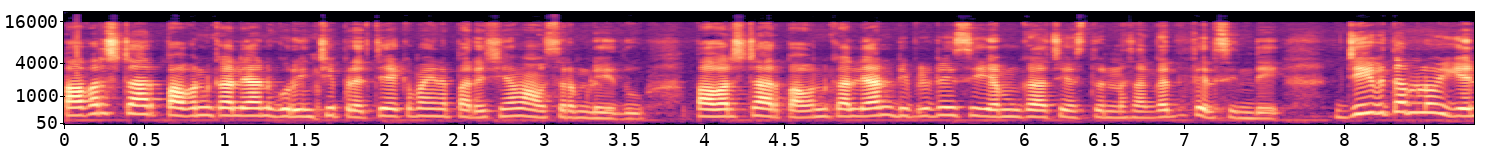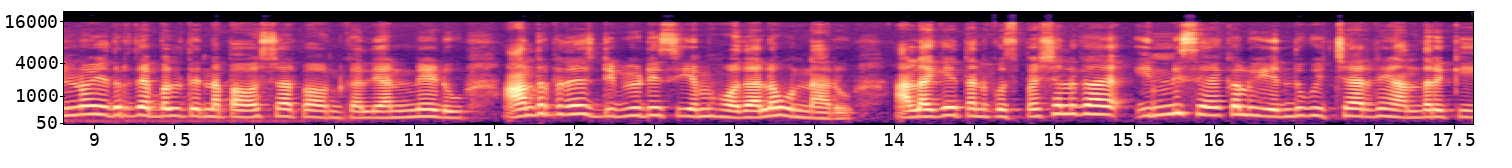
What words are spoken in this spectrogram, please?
పవర్ స్టార్ పవన్ కళ్యాణ్ గురించి ప్రత్యేకమైన పరిచయం అవసరం లేదు. Power star Pawan Kalyan deputy సీఎంగా చేస్తున్న సంగతి తెలిసిందే. జీవితంలో ఎన్నో ఎదురు దెబ్బలు తిన్న పవర్ స్టార్ పవన్ కళ్యాణ్ నేడు ఆంధ్రప్రదేశ్ డిప్యూటీ సీఎం హోదాలో ఉన్నారు. అలాగే తనకు స్పెషల్గా ఇన్ని శాఖలు ఎందుకు ఇచ్చారని అందరికీ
